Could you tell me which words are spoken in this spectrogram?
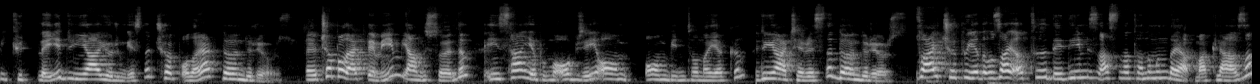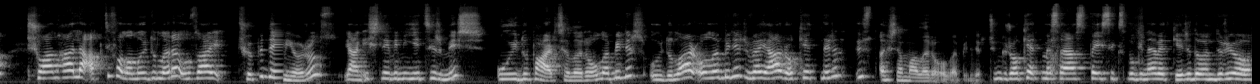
bir kütleyi dünya yörüngesine çöp olarak döndürüyoruz. E, çöp olarak demeyeyim yanlış söyledim. İnsan yapımı objeyi 10, 10 bin tona yakın dünya çevresine döndürüyoruz. Uzay çöpü ya da uzay atığı dediğimiz aslında tanımını da yapmak lazım. Şu an hala aktif olan uydulara uzay çöpü demiyoruz. Yani işlevini yitirmiş uydu parçaları olabilir, uydular olabilir veya roketlerin üst aşamaları olabilir. Çünkü roket mesela SpaceX bugün evet geri döndürüyor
